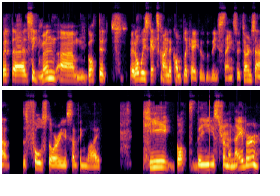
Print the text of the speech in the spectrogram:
But uh, sigmund um, got it. It always gets kind of complicated with these things. So it turns out the full story is something like he got the yeast from a neighbor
